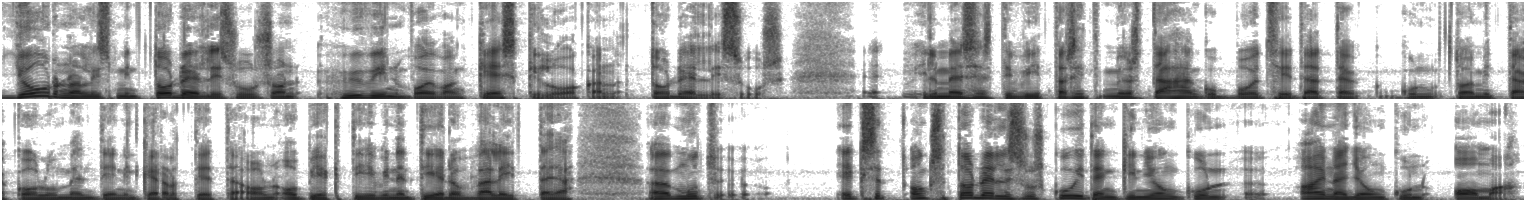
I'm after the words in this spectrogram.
journalismin todellisuus on hyvinvoivan keskiluokan todellisuus. Ilmeisesti viittasit myös tähän, kun puhuit siitä, että kun toimittajakouluun mentiin, niin kerrottiin, että on objektiivinen tiedon välittäjä. Mutta onko se todellisuus kuitenkin jonkun, aina jonkun oma?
